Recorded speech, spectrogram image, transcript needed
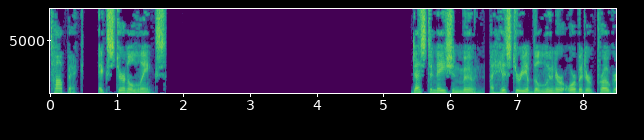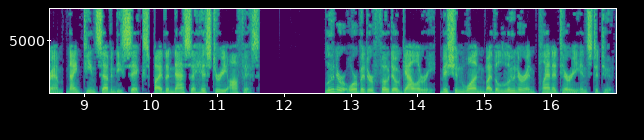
Topic. External links Destination Moon: A History of the Lunar Orbiter Program 1976 by the NASA History Office. Lunar Orbiter Photo Gallery: Mission 1 by the Lunar and Planetary Institute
